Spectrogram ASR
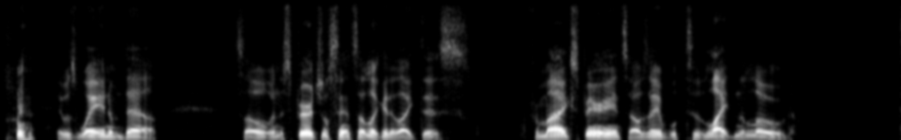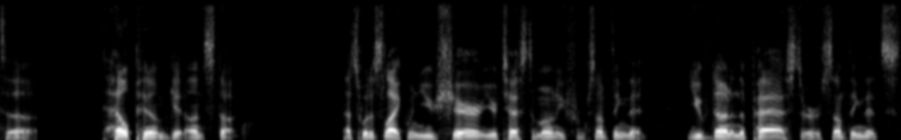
it was weighing him down. So, in a spiritual sense, I look at it like this. From my experience, I was able to lighten the load to help him get unstuck. That's what it's like when you share your testimony from something that you've done in the past or something that's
